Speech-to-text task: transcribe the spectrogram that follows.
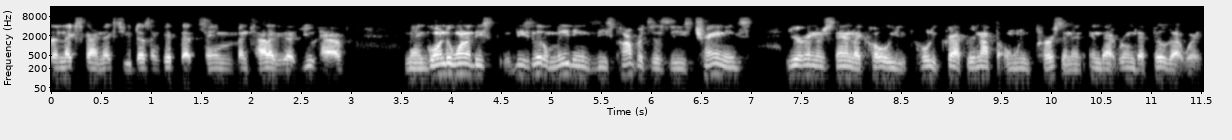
the next guy next to you doesn't get that same mentality that you have, man, going to one of these these little meetings, these conferences, these trainings, you're gonna understand like, holy holy crap, you're not the only person in, in that room that feels that way.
